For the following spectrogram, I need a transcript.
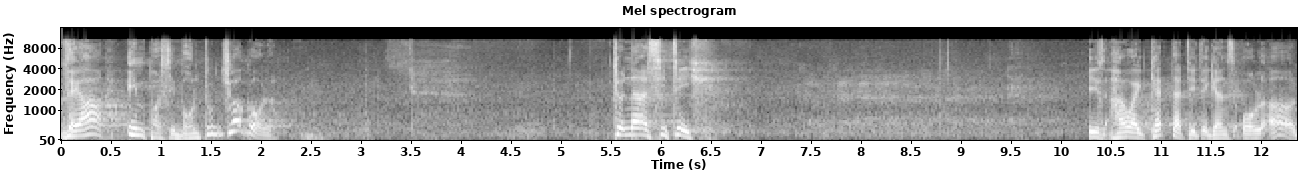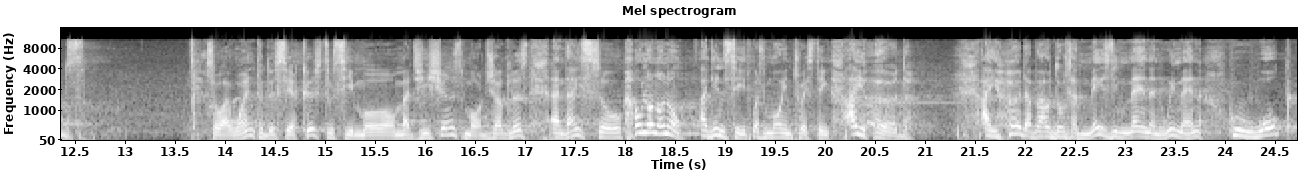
They are impossible to juggle. Tenacity is how I kept at it against all odds. So I went to the circus to see more magicians, more jugglers, and I saw. Oh, no, no, no, I didn't see. It was more interesting. I heard. I heard about those amazing men and women who walk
